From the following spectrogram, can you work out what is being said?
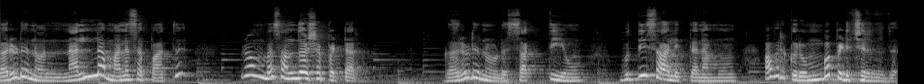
கருடனோட நல்ல மனசை பார்த்து ரொம்ப சந்தோஷப்பட்டார். கருடனோட சக்தியும் புத்திசாலித்தனமும் அவருக்கு ரொம்ப பிடிச்சிருந்தது.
